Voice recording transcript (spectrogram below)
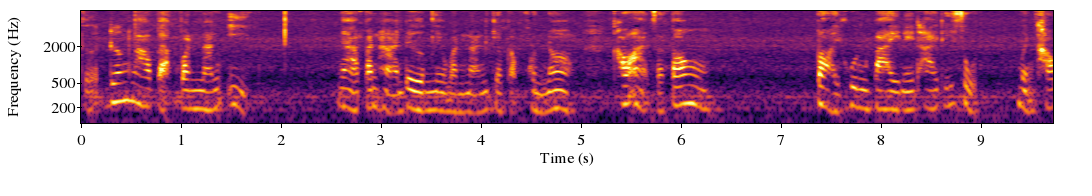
เกิดเรื่องราวแบบวันนั้นอีกนะคะปัญหาเดิมในวันนั้นเกี่ยวกับคนนอก เขาอาจจะต้องปล่อยคุณไปในท้ายที่สุด เหมือนเขา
